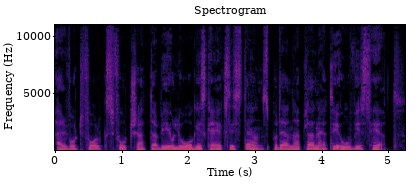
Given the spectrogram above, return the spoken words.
är vårt folks fortsatta biologiska existens på denna planet i ovisshet.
